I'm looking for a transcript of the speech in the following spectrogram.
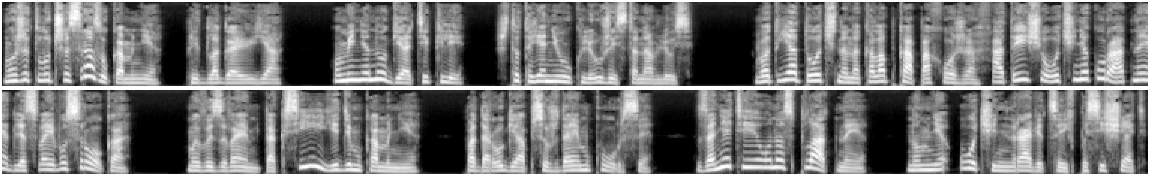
Может, лучше сразу ко мне, предлагаю я. У меня ноги отекли, что-то я неуклюжей становлюсь. Вот я точно на колобка похожа, а ты еще очень аккуратная для своего срока. Мы вызываем такси и едем ко мне. По дороге обсуждаем курсы. Занятия у нас платные, но мне очень нравится их посещать.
